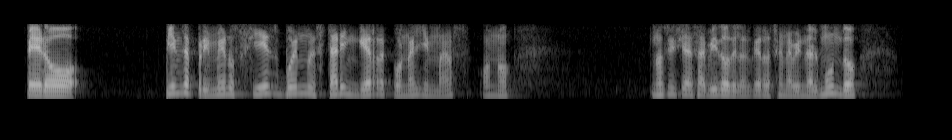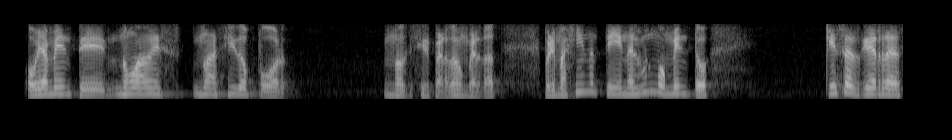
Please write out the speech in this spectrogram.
Pero piensa primero si es bueno estar en guerra con alguien más o no. No sé si has sabido de las guerras que han habido al mundo. Obviamente no es no ha sido por no decir perdón, ¿verdad? Pero imagínate en algún momento que esas guerras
